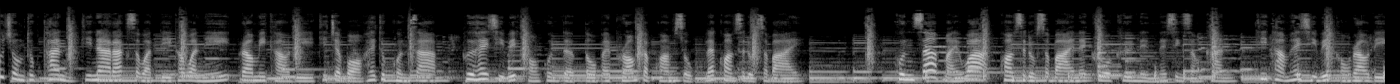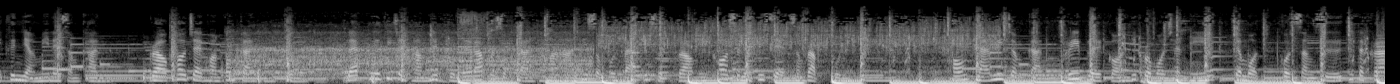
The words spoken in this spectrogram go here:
ผู้ชมทุกท่านที่น่ารักสวัสดีค่ะวันนี้ เรามีข่าวดีที่จะบอกให้ทุกคนทราบ เพื่อให้ชีวิตของคุณเติบโตไปพร้อมกับความสุขและความสะดวกสบาย คุณทราบไหมว่าความสะดวกสบายในครัวคือหนึ่งในสิ่งสำคัญ ที่ทำให้ชีวิตของเราดีขึ้นอย่างมีในยสำคัญ เราเข้าใจความต้องการของคุณและเพื่อที่จะทำให้คุณได้รับประสบการณ์ทำอาหารที่สมบูรณ์แบบที่สุดเรามีข้อเสนอพิเศษสำหรับคุณของแถมมีจำกัดรีบเลยก่อนที่โปรโมชั่นนี้จะหมดกดสั่งซื้อที่ตะกร้า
